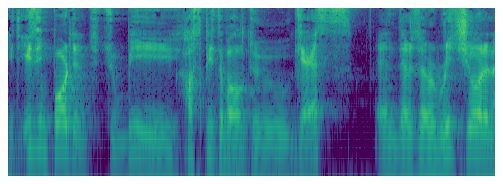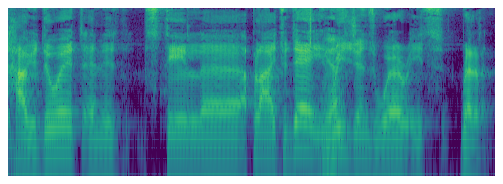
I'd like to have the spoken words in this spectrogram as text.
it is important to be hospitable to guests and there's a ritual and how you do it and it still uh, apply today in Yeah. regions where it's relevant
